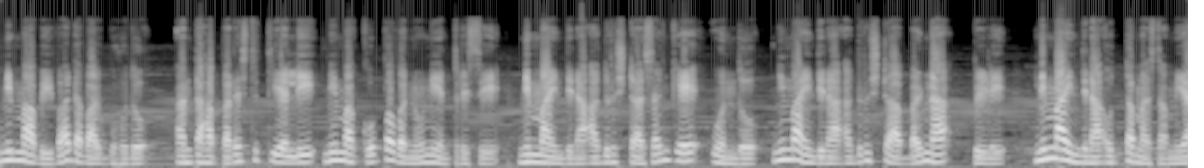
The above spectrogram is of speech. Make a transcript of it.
ನಿಮ್ಮ ವಿವಾದವಾಗಬಹುದು. ಅಂತಹ ಪರಿಸ್ಥಿತಿಯಲ್ಲಿ ನಿಮ್ಮ ಕೋಪವನ್ನು ನಿಯಂತ್ರಿಸಿ. ನಿಮ್ಮ ಇಂದಿನ ಅದೃಷ್ಟ ಸಂಖ್ಯೆ ಒಂದು. ನಿಮ್ಮ ಇಂದಿನ ಅದೃಷ್ಟ ಬಣ್ಣ, ಬಿಳಿ. ನಿಮ್ಮ ಇಂದಿನ ಉತ್ತಮ ಸಮಯ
